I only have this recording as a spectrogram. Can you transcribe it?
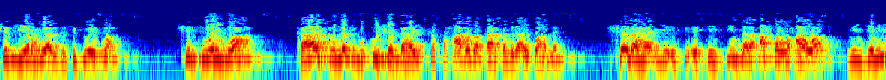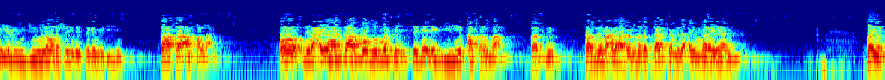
Shirki yar muyuu mise shirki weyn buu ahaa? Shirki weyn buu ahaa. Kaasuu nebigu ku shabahay ka saxaabada qaar ka mida ay ku hadleen. Shabaha iyo isu ekeysiintana asal waxaa u ah min jamiici lwujuuh labada shay inay isaga mid yihiin. Saasaa asal ah. Oo dhinacyaha qaarkoodun markay isaga eg yihiin asal ma ah. Saas wey saasay macnaha culimada qaar ka mida ay marayaan. Ayb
